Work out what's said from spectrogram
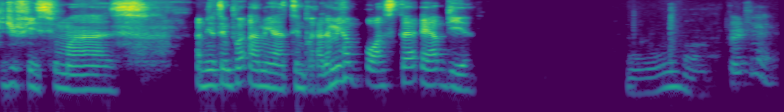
Que difícil, mas a minha, tempo, a minha temporada, a minha aposta é a Bia. Uh, Por quê?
